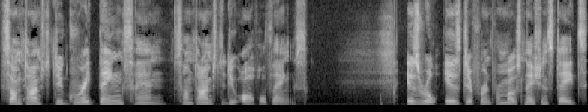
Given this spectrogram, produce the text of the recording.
sometimes to do great things and sometimes to do awful things. Israel is different from most nation states,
